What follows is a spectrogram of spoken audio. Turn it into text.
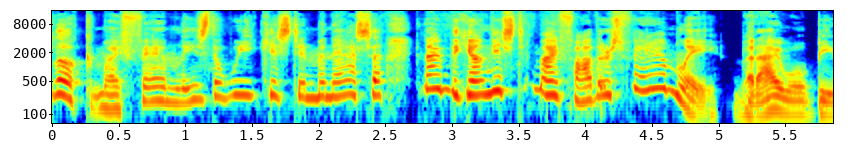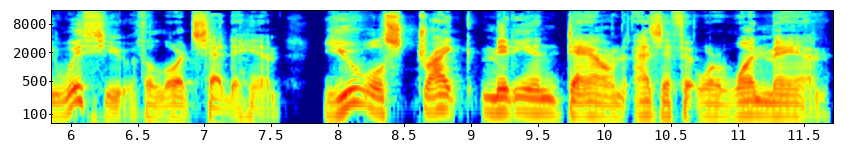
Look, my family is the weakest in Manasseh, and I'm the youngest in my father's family. But I will be with you, the Lord said to him. You will strike Midian down as if it were one man.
